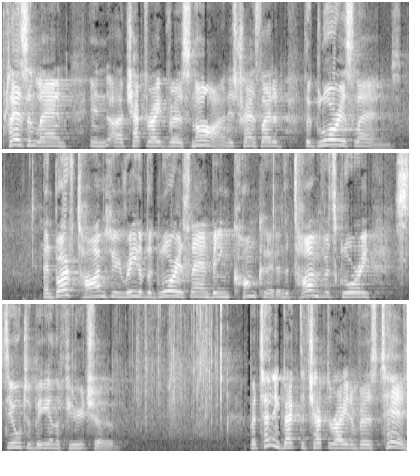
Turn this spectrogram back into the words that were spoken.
pleasant land in uh, chapter 8, verse 9 is translated the glorious land. And both times we read of the glorious land being conquered and the time of its glory still to be in the future. But turning back to chapter 8 and verse 10,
